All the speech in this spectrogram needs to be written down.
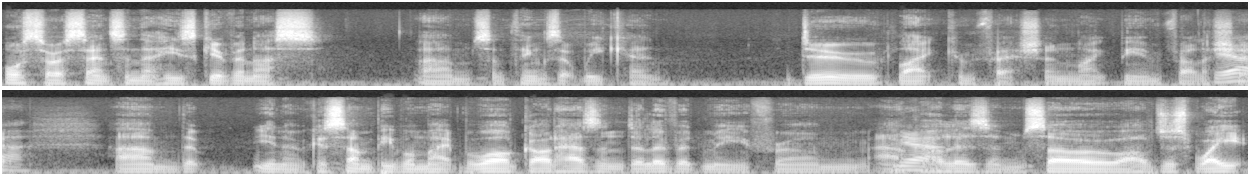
also a sense in that He's given us um, some things that we can do, like confession, like be in fellowship. Yeah. Um, that you know, because some people might, well, God hasn't delivered me from alcoholism, so I'll just wait.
